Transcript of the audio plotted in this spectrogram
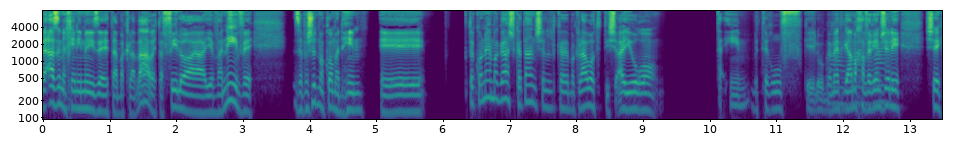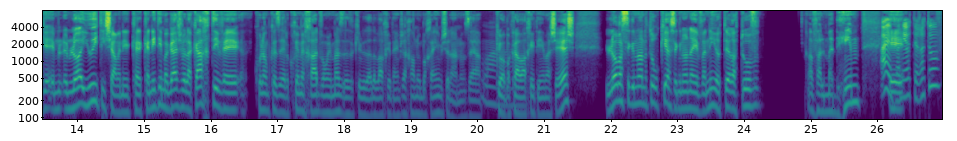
ואז הם מכינים מזה את הבקלבה או את הפילו היווני, וזה פשוט מקום מדהים. אה, אתה קונה מגש קטן של בקלבות, תשעה יורו, טעים בטירוף, כאילו, באמת, גם וואי, החברים וואי. שלי, שהם הם לא היו איתי שם, אני קניתי מגש ולקחתי, וכולם כזה לוקחים אחד ואומרים, מה זה, זה כאילו, זה הדבר הכי טעים שאכלנו בחיים שלנו, זה היה. כאילו הבקלאווה הכי טעימה שיש. לא בסגנון הטורקי, הסגנון היווני יותר רטוב, אבל מדהים. אה, אה, יווני יותר רטוב?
